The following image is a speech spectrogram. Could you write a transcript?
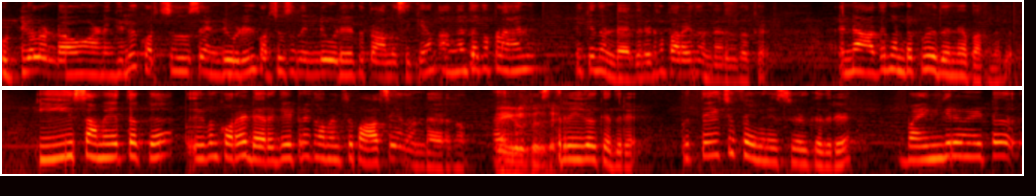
കുട്ടികളുണ്ടാവുകയാണെങ്കിൽ കുറച്ച് ദിവസം എന്റെ കൂടെയും കുറച്ച് ദിവസം നിന്റെ കൂടെയൊക്കെ താമസിക്കാം. അങ്ങനത്തെ ഒക്കെ പ്ലാൻ വെക്കുന്നുണ്ടായിരുന്നു. എന്റെ അടുത്ത് പറയുന്നുണ്ടായിരുന്നു ഇതൊക്കെ. എന്നെ ആദ്യം കണ്ടപ്പോൾ ഇത് തന്നെയാണ് പറഞ്ഞത്. ഈ സമയത്തൊക്കെ ഇവൻ കുറേ ഡെറിഗേറ്ററി കമൻസ് പാസ് ചെയ്യുന്നുണ്ടായിരുന്നു. സ്ത്രീകൾക്കെതിരെ. സ്ത്രീകൾക്കെതിരെ. പ്രത്യേകിച്ച് ഫെമിനിസ്റ്റുകൾക്കെതിരെ. ഭയങ്കരമായിട്ട്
